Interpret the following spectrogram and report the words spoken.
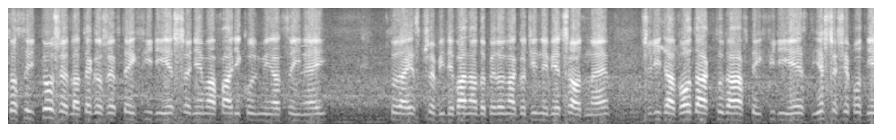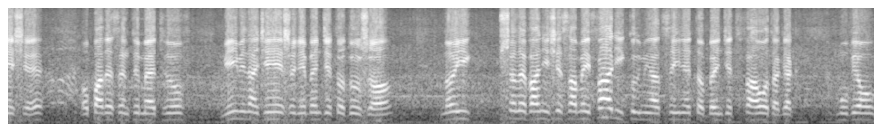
dosyć duże, dlatego że w tej chwili jeszcze nie ma fali kulminacyjnej, która jest przewidywana dopiero na godziny wieczorne, czyli ta woda, która w tej chwili jest, jeszcze się podniesie o parę centymetrów. Miejmy nadzieję, że nie będzie to dużo. No i przelewanie się samej fali kulminacyjnej to będzie trwało, tak jak mówią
